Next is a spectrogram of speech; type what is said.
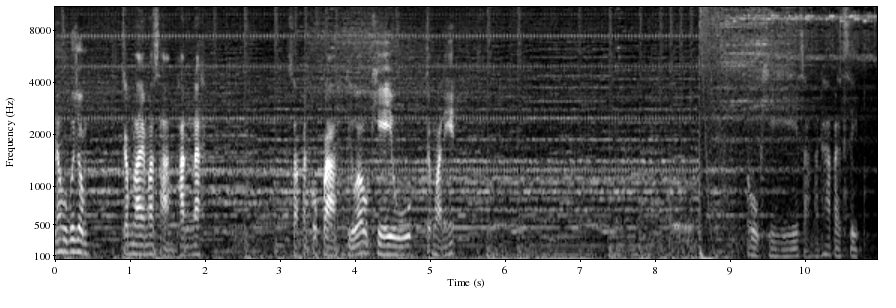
นะคุณผู้ชมกำไรมา 3,000 นะสามพันกว่าถือว่าโอเคอยู่จังหวะนี้ โอเค 3,580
